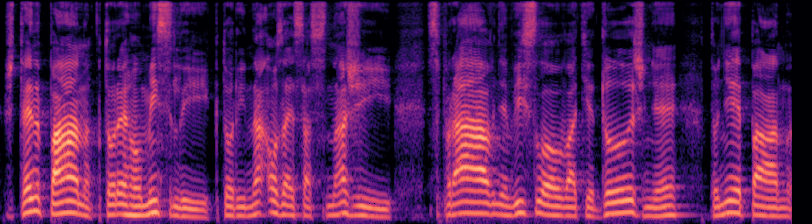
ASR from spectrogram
že ten pán, ktorého myslí, ktorý naozaj sa snaží správne vyslovovať je dlžne, to nie je pán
